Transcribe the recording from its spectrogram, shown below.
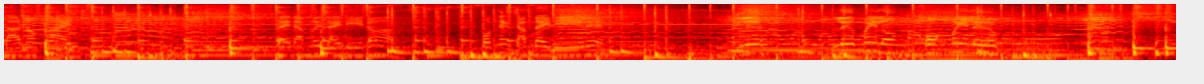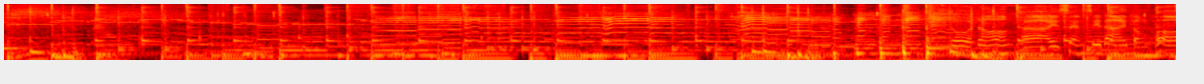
สาวน้องค่าย ใจดำหรือใจดีเนาะผมยังจำได้ดีเลยลืมลืมไม่ลงคงไม่ลืม แสนสีได้ต้องพร้อ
